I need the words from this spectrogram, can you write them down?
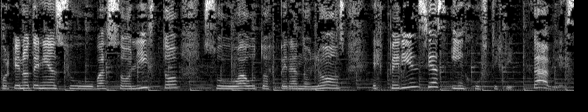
porque no tenían su vaso listo, su auto esperándolos, experiencias injustificables.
